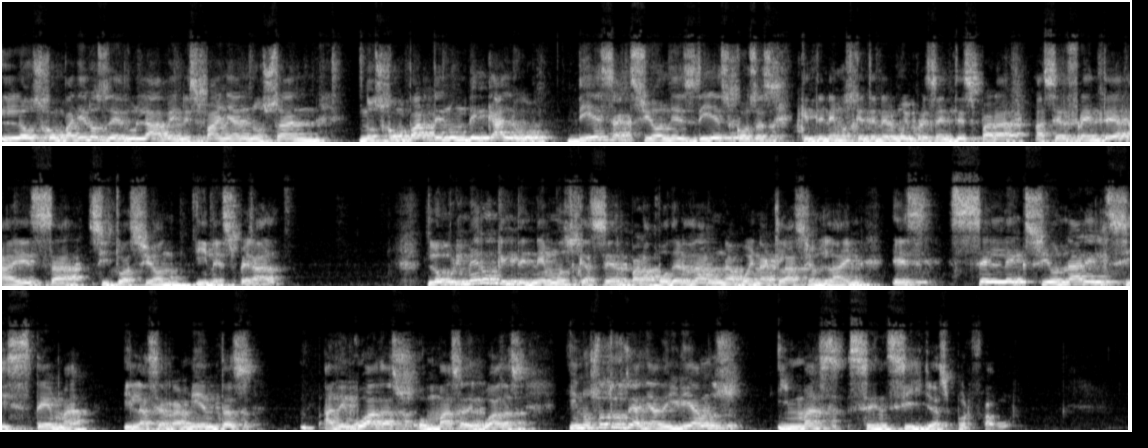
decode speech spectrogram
los compañeros de Dulab en España nos han nos comparten un decálogo, 10 acciones, 10 cosas que tenemos que tener muy presentes para hacer frente a esta situación inesperada. Lo primero que tenemos que hacer para poder dar una buena clase online es seleccionar el sistema y las herramientas adecuadas o más adecuadas y nosotros le añadiríamos y más sencillas, por favor.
